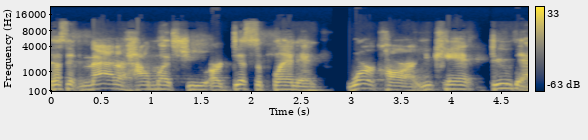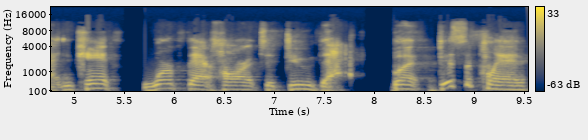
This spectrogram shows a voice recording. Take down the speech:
Doesn't matter how much you are disciplined and work hard. You can't do that. You can't work that hard to do that. But discipline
